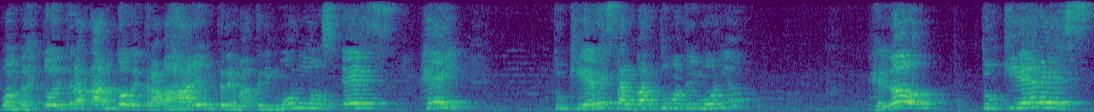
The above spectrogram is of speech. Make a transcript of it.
cuando estoy tratando de trabajar entre matrimonios es, hey, ¿Tú quieres salvar tu matrimonio? Hello, ¿tú quieres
